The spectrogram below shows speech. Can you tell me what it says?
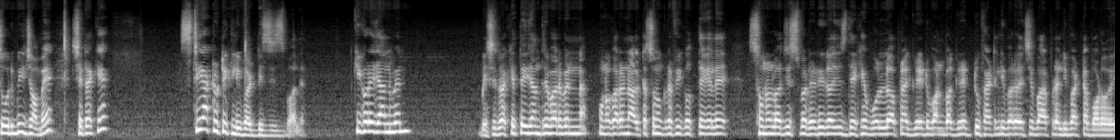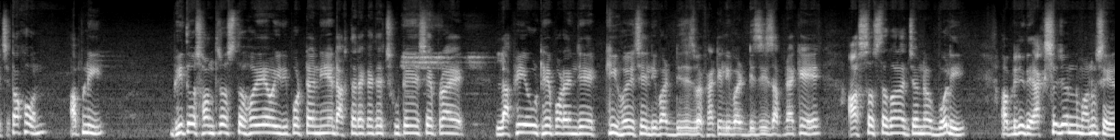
চর্বি জমে, সেটাকে স্টিয়াটোটিক লিভার ডিজিজ বলে। কি করে জানবেন? বেশিরভাগ ক্ষেত্রেই জানতে পারবেন না। কোনো কারণে আলট্রাসোনোগ্রাফি করতে গেলে সোনোলজিস্ট বা রেডিওলজিস্ট দেখে বলল, আপনার গ্রেড ওয়ান বা গ্রেড টু ফ্যাটি লিভার হয়েছে বা আপনার লিভারটা বড় হয়েছে। তখন আপনি ভীত সন্ত্রস্ত হয়ে ওই রিপোর্টটা নিয়ে ডাক্তারের কাছে ছুটে এসে প্রায় লাফিয়ে উঠে পড়েন যে, কি হয়েছে লিভার ডিজিজ বা ফ্যাটি লিভার ডিজিজ আপনাকে আশ্বস্ত করার জন্য বলি, আপনি যদি একশো জন মানুষের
